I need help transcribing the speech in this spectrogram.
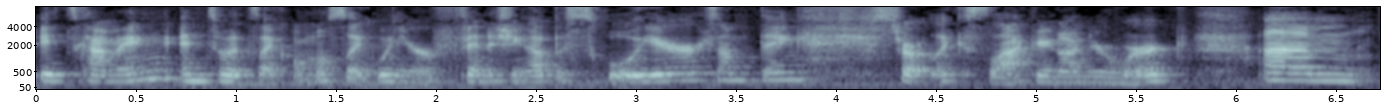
it's coming and so it's like almost like when you're finishing up a school year or something you start like slacking on your work. Um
